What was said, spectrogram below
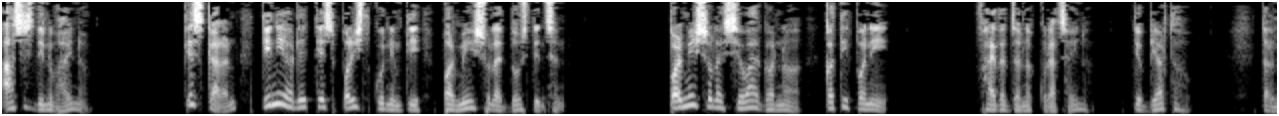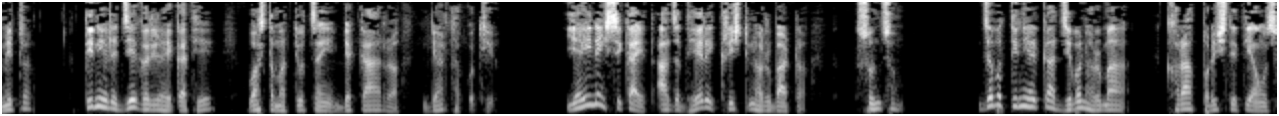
आशिष दिनु भएन। त्यसकारण तिनीहरूले त्यस परिस्थितिको निम्ति परमेश्वरलाई दोष दिन्छन्। परमेश्वरलाई सेवा गर्न कति पनि फाइदाजनक कुरा छैन। त्यो व्यर्थ हो। तर मित्र तिनीहरूले जे गरिरहेका थिए वास्तवमा त्यो चाहिँ बेकार र व्यर्थको थियो। यही नै शिकायत आज धेरै ख्रिस्टियनहरूबाट सुन्छौं। जब तिनीहरूका जीवनहरूमा खराब परिस्थिति आउँछ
